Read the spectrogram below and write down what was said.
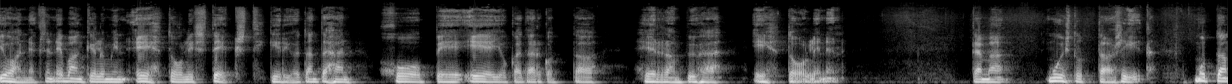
Johanneksen evankeliumin ehtoollisteksti. Kirjoitan tähän HPE, joka tarkoittaa Herran pyhä ehtoollinen. Tämä muistuttaa siitä. Mutta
